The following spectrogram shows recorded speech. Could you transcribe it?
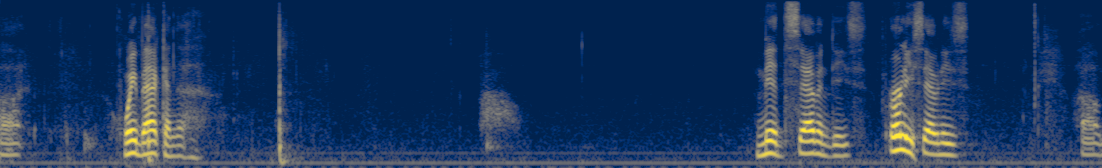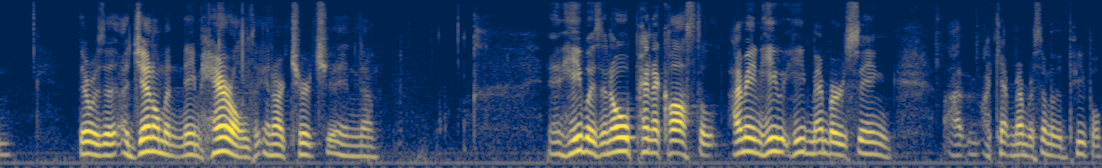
uh, way back in the mid 70s, early 70s, um, there was a, a, gentleman named Harold in our church, and uh, and he was an old Pentecostal. I mean, he he remembers seeing. I, can't remember some of the people,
